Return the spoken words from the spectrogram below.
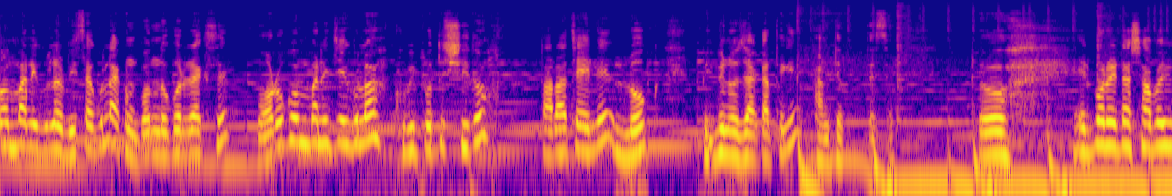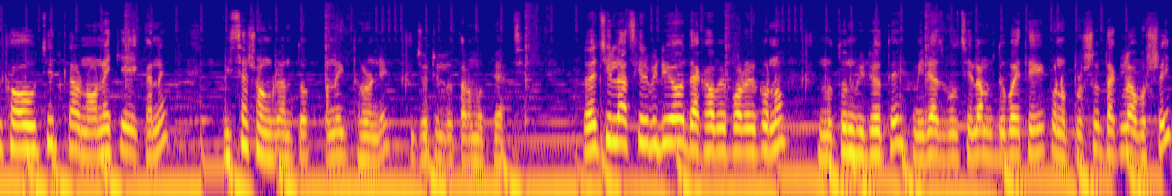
কোম্পানিগুলোর ভিসাগুলো এখন বন্ধ করে রাখছে। বড় কোম্পানি যেগুলো খুবই প্রতিষ্ঠিত, তারা চাইলে লোক বিভিন্ন জায়গা থেকে আনতে পারতেছে। তো এরপর এটা স্বাভাবিক হওয়া উচিত, কারণ অনেকে এখানে ভিসা সংক্রান্ত অনেক ধরনের জটিলতার মধ্যে আছে। তো ছিল আজকের ভিডিও দেখা হবে পরের কোনো নতুন ভিডিওতে মিরাজ বলছিলাম, দুবাই থেকে কোনো প্রশ্ন থাকলে অবশ্যই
